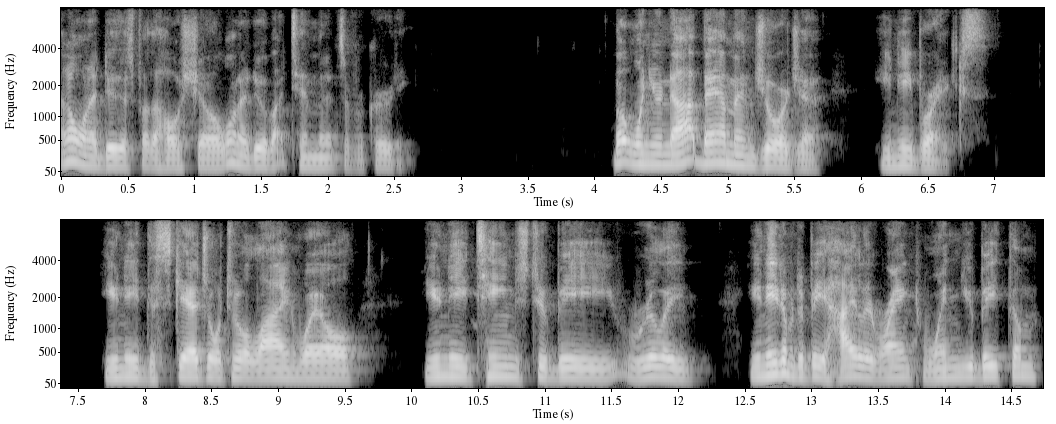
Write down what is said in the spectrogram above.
I don't want to do this for the whole show. I want to do about 10 minutes of recruiting. But when you're not Bama in Georgia, you need breaks. You need the schedule to align well. You need teams to be really, you need them to be highly ranked when you beat them.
